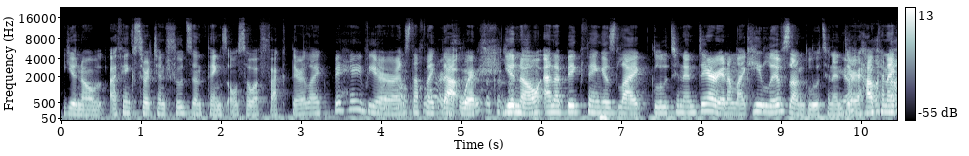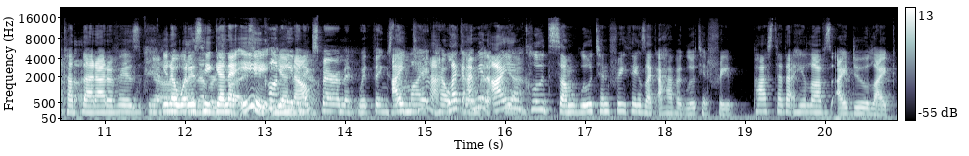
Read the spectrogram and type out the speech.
you know i think certain foods and things also affect their like behavior Yeah, and of stuff like that there where is a you know and a big thing is like gluten and dairy and i'm like he lives on gluten and Yeah. dairy how can i cut that out of his Yeah, you know what I is he gonna tried. So you eat can't you even know experiment with things that I might can't. help. Like I mean, but- I yeah. include some gluten-free things. Like I have a gluten-free pasta that he loves. I do like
